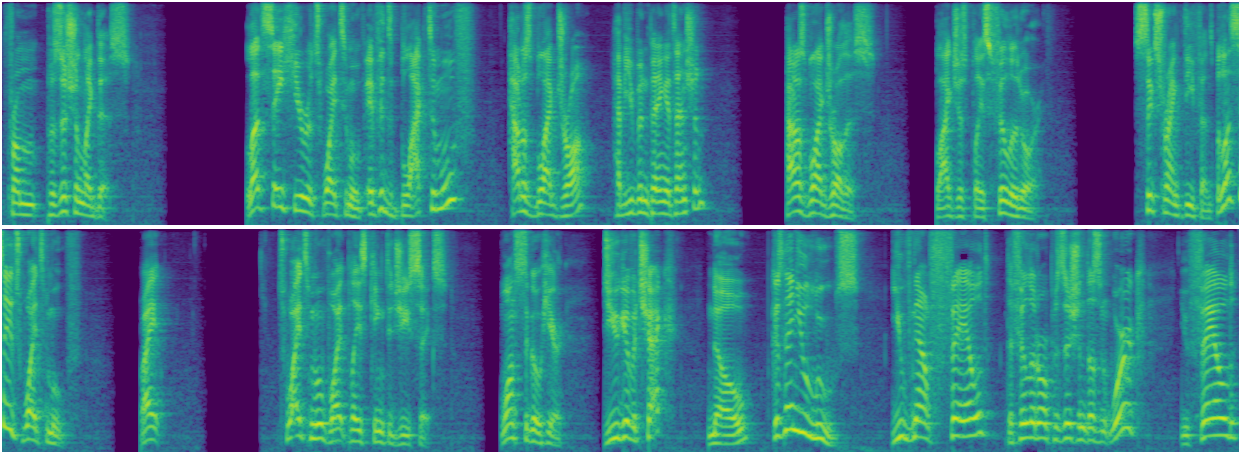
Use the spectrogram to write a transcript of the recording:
from position like this, let's say here it's white to move. If it's black to move, how does black draw? Have you been paying attention? How does black draw this? Black just plays Philidor. Six rank defense. But let's say it's white's move, right? It's white's move, white plays king to g6. Wants to go here. Do you give a check? No, because then you lose. You've now failed. The Philidor position doesn't work. You failed.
